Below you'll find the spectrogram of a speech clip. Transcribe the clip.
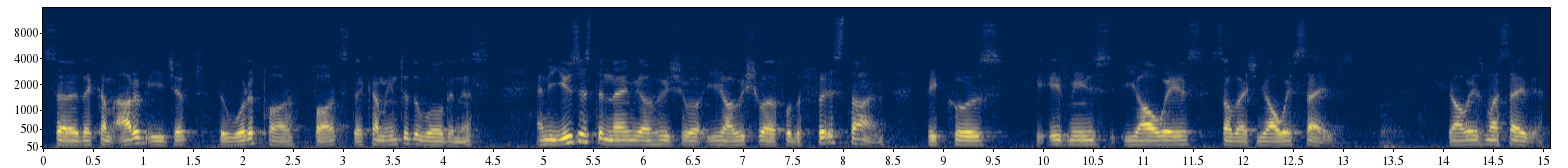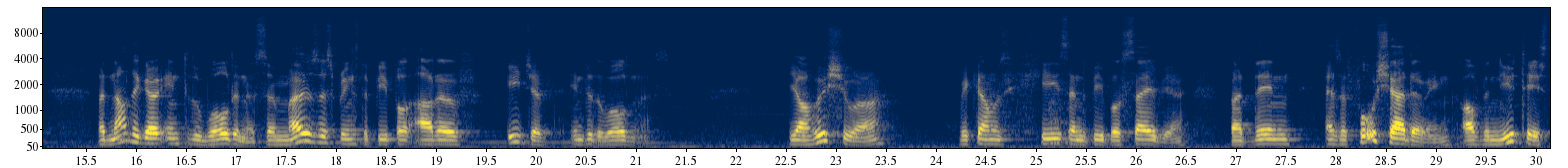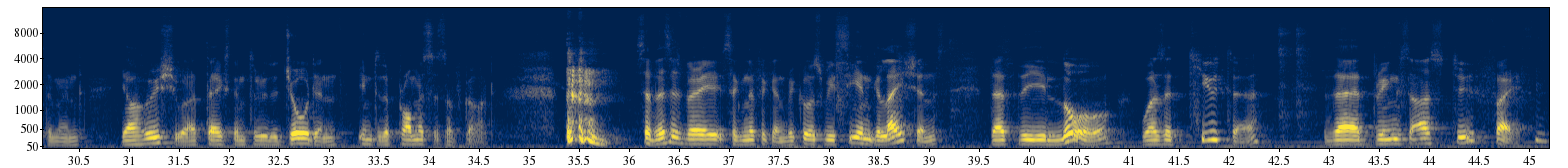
So they come out of Egypt, the water parts, they come into the wilderness, and he uses the name Yahushua, Yahushua for the first time because it means Yahweh's salvation. Yahweh saves. Yahweh is my Savior. But now they go into the wilderness. So Moses brings the people out of Egypt into the wilderness. Yahushua becomes his and the people's Savior. But then, as a foreshadowing of the New Testament, Yahushua takes them through the Jordan into the promises of God. so this is very significant because we see in Galatians that the law was a tutor that brings us to faith. Mm.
